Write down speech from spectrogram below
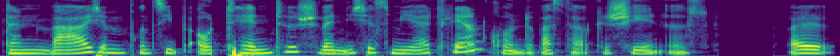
dann war ich im Prinzip authentisch, wenn ich es mir erklären konnte, was da geschehen ist. Weil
